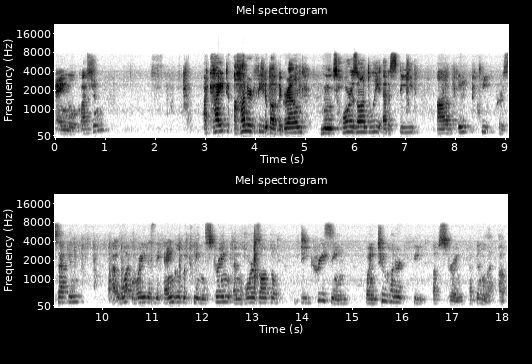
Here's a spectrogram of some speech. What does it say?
angle question. A kite 100 feet above the ground moves horizontally at a speed of 8 feet per second. At what rate is the angle between the string and the horizontal decreasing when 200 feet of string have been let out?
